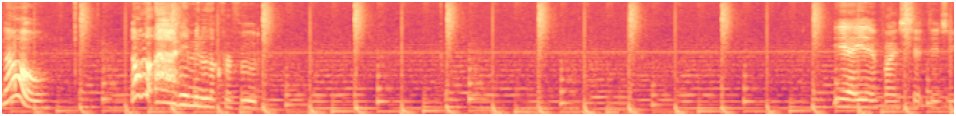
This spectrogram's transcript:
No. Don't look. Ah, I didn't mean to look for food. Yeah, you didn't find shit, did you?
